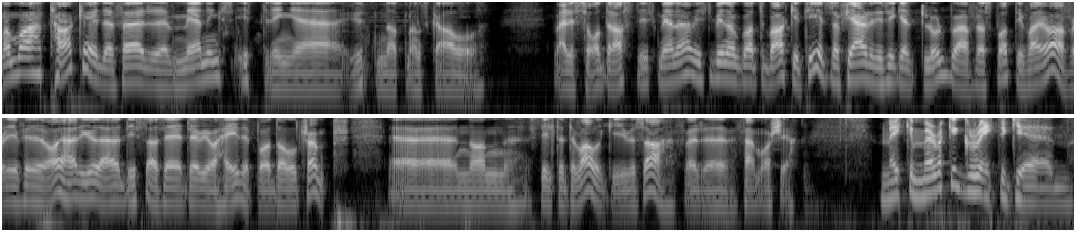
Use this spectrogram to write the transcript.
man må ha takhøyde for meningsytringer uten at man skal være så drastisk, mener jeg. Hvis du begynner å gå tilbake i tid, så fjerner de sikkert Lolbua fra Spotify òg, fordi Oi, herregud, er jo disse som drev jo og heide på Donald Trump eh, når han stilte til valg i USA for eh, fem år siden. Make America great again.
